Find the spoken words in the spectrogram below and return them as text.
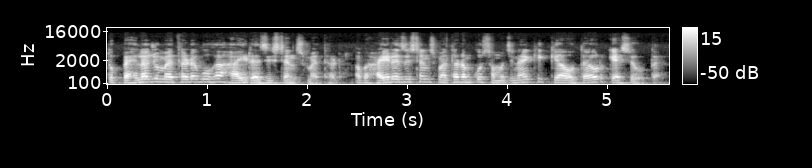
तो पहला जो मेथड है, वो है हाई रेजिस्टेंस मेथड अब हाई रेजिस्टेंस मेथड हमको समझना है कि क्या होता है और कैसे होता है।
